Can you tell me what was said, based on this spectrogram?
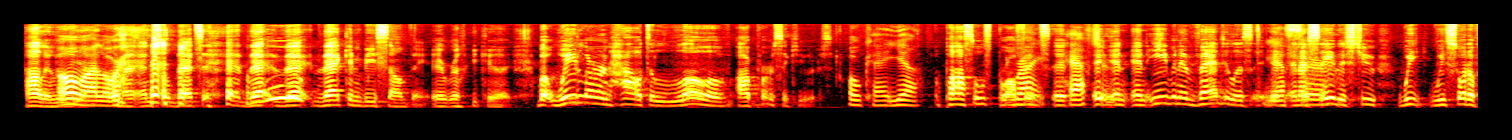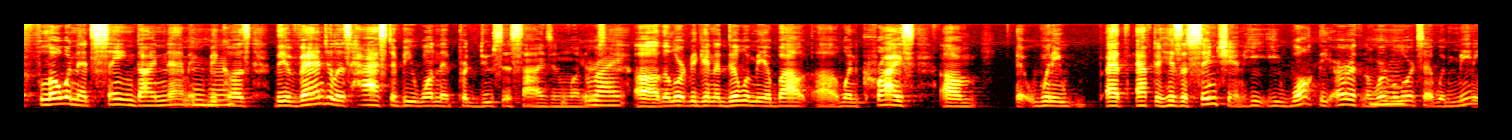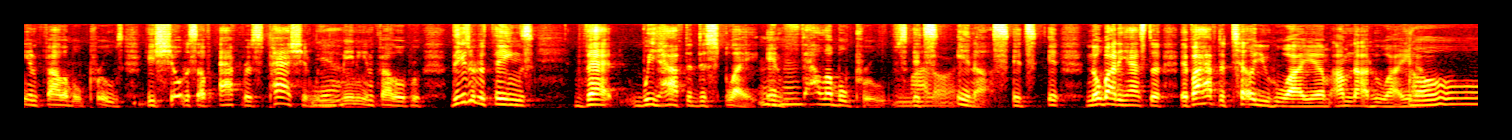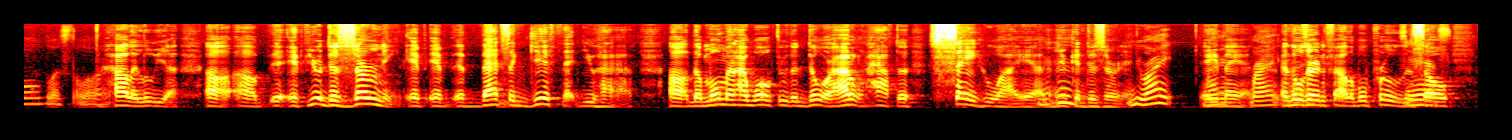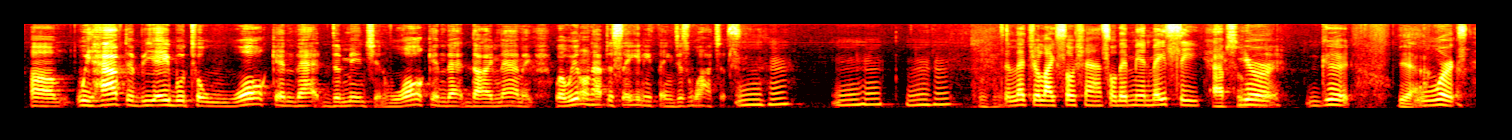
Hallelujah. Oh, my Lord. And so that's that that that can be something. It really could. But we learn how to love our persecutors. Okay, yeah. Apostles, prophets, Right, and, have to. and, and even evangelists. And- Yes, and, I sir. say this too, we, we sort of flow in that same dynamic Mm-hmm. because the evangelist has to be one that produces signs and wonders. Right. Uh, the Lord began to deal with me about uh, when Christ, um, when he at, after his ascension, he, he walked the earth, and the word of Mm-hmm. the Lord said, with many infallible proofs. He showed himself after his passion with Yeah. many infallible proofs. These are the things that we have to display. Infallible proofs. Mm-hmm. My it's Lord. in us. It's it. Nobody has to. If I have to tell you who I am, I'm not who I am. Oh, bless the Lord. Hallelujah. Uh, uh, if you're discerning, if, if, if that's a gift that you have, uh, the moment I walk through the door, I don't have to say who I am. You can discern it. You're right. right, Amen. Right. and those right. are infallible proofs. And Yes. so um, we have to be able to walk in that dimension, walk in that dynamic where we don't have to say anything, just watch us. Mm -hmm. Mm -hmm. Mm -hmm. to let your light so shine so that men may see Absolutely. your good Yeah. works.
